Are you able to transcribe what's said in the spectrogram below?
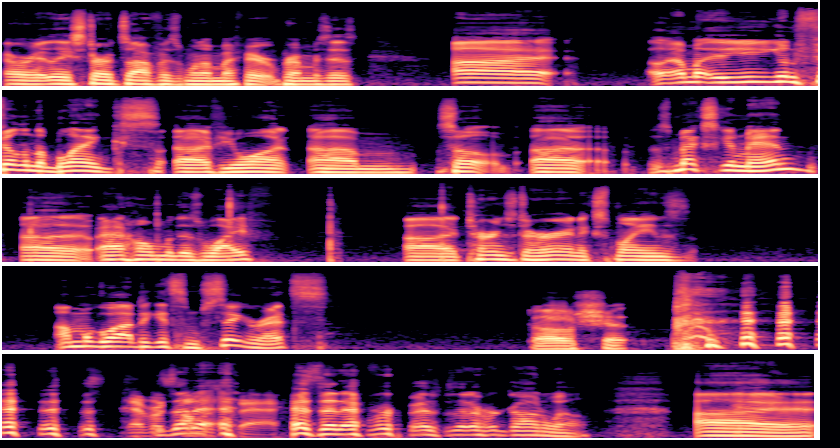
or at least starts off as one of my favorite premises. Uh, I'm, you can fill in the blanks uh, if you want. Um, so uh, this Mexican man uh, at home with his wife uh, turns to her and explains, "I'm gonna go out to get some cigarettes." oh shit. Never Has comes that, back. has that ever has that ever gone well? Uh,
